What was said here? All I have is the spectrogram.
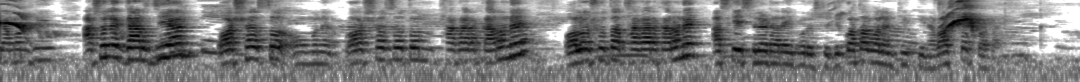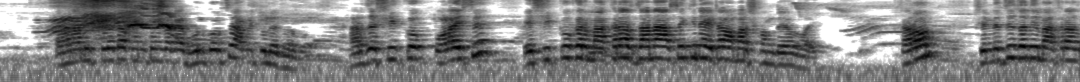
কেমন কি? আসলে গার্জিয়ান অস্বাস্থ্য মানে অসচেতন থাকার কারণে, অলসতা থাকার কারণে আজকে এই ছেলেটার এই পরিস্থিতি। কথা বলেন ঠিক কিনা? বাস্তব কথা। এখন আমি ছেলেটা কোন কোন জায়গায় ভুল করছে আমি তুলে ধরবো। আর যে শিক্ষক পড়াইছে, এই শিক্ষকের মাখরাজ জানা আছে কিনা এটাও আমার সন্দেহ হয়। কারণ সে নিজে যদি মাখরাজ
